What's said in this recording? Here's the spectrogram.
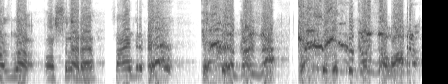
వస్తున్నాం. వస్తున్నారా? సాయంత్రం. కలుసా కలుసా వాటర్.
